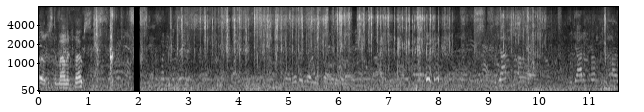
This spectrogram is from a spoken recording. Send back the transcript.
Oh, just a moment, folks. We got, uh, it from uh,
